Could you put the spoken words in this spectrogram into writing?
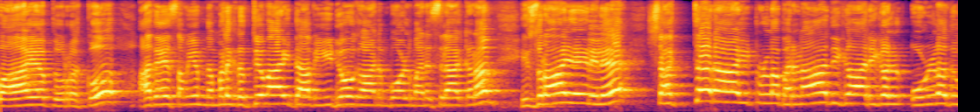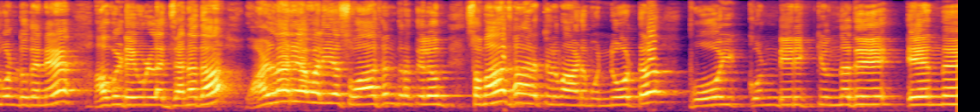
വായ തുറക്കൂ. അതേസമയം നമ്മൾ കൃത്യമായിട്ട് ആ വീഡിയോ കാണുമ്പോൾ മനസ്സിലാക്കണം. ഇസ്രായേലിലെ ശക്തരായിട്ടുള്ള ഭരണാധികാരികൾ ഉള്ളത് കൊണ്ട് തന്നെ അവിടെയുള്ള ജനത വളരെ വലിയ സ്വാതന്ത്ര്യത്തിലും സമാധാനത്തിലുമാണ് മുന്നോട്ട് പോയിക്കൊണ്ടിരിക്കുന്നത് എന്ന്.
